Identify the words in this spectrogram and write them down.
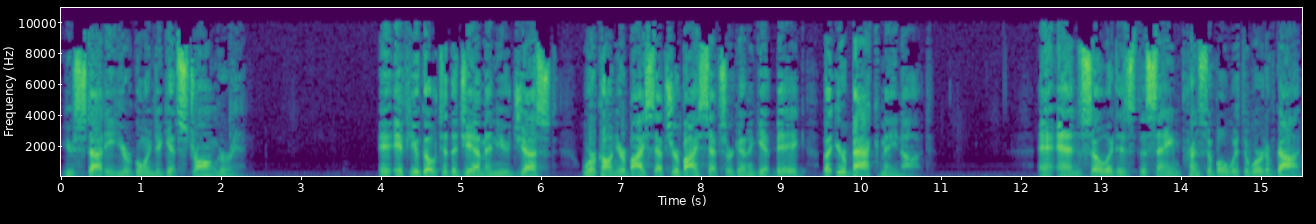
you study, you're going to get stronger in. If you go to the gym and you just work on your biceps, your biceps are going to get big, but your back may not. And so it is the same principle with the Word of God.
